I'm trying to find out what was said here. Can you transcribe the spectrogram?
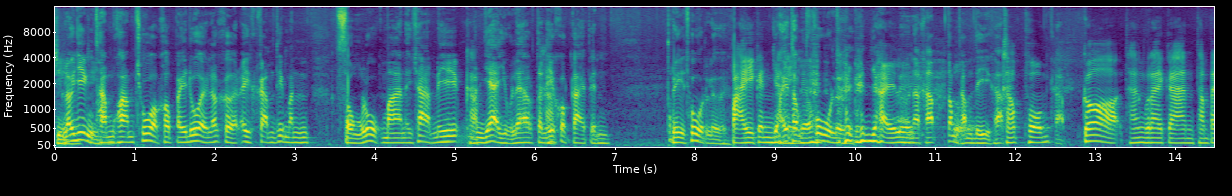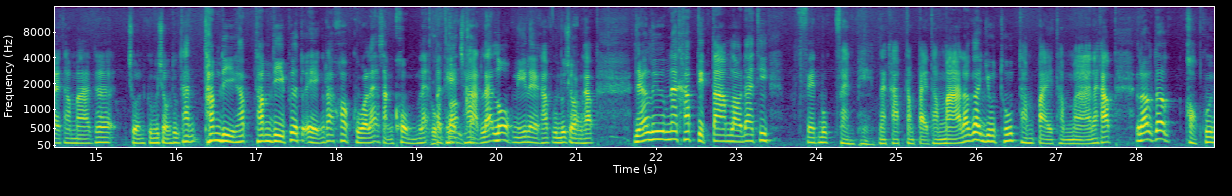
จริงแล้วยิ่งจริงทำความชั่วเข้าไปด้วย แล้วเกิดไอ้กรรมที่มันส่งลูกมาในชาตินี้ครับมันแย่อยู่แล้ว ตอนนี้ครับก็กลายเป็น ตรีทูตเลย ไปกันใหญ่ไม่ต้องเลยคู่เลย ไปกันใหญ่เลยนะครับ ต้องทำดีครับ ครับผมครับ ก็ทางรายการทำไปทำมาก็ชวนคุณผู้ชมทุกท่านทำดีครับทำดีเพื่อตัวเองและครอบครัวและสังคมและถูกประเทศต้องชาติและโลกนี้เลยครับคุณผู้ชมครับ อย่าลืมนะครับติดตามเราได้ที่ Facebook Fanpage นะครับทำไปทำมาแล้วก็ YouTube ทำไปทำมานะครับแล้วก็ขอบคุณ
